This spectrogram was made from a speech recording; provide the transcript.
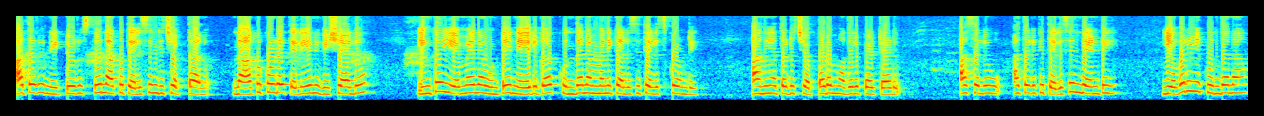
అతడు నిట్టూరుస్తూ నాకు తెలిసింది చెప్తాను. నాకు కూడా తెలియని విషయాలు. ఇంకా ఏమైనా ఉంటే నేరుగా కుందనమ్మని కలిసి తెలుసుకోండి అని అతడు చెప్పడం మొదలుపెట్టాడు. అసలు అతడికి తెలిసిందేంటి? ఎవరు ఈ కుందన?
